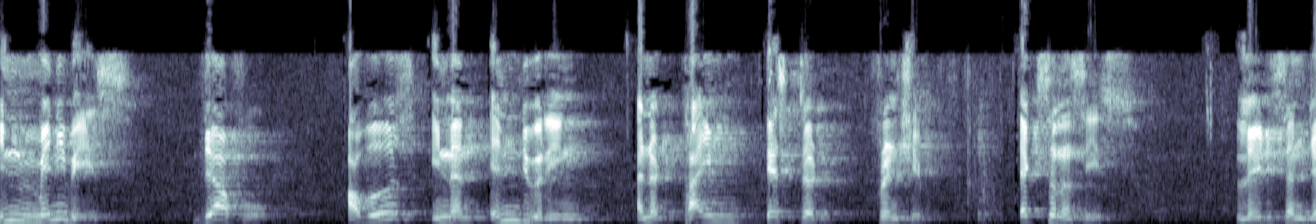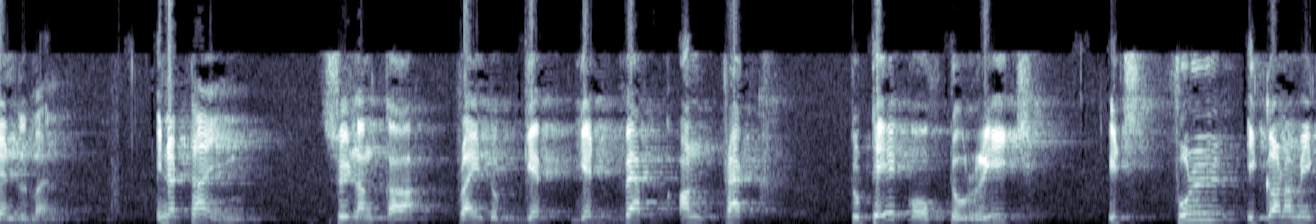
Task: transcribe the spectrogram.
In many ways, therefore, ours in an enduring and a time tested friendship. Excellencies, ladies and gentlemen, in a time Sri Lanka trying to get, get back on track to take off to reach its full economic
